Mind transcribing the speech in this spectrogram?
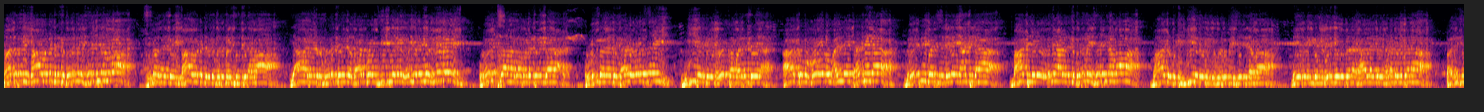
மதுரை மாவட்ட மாவட்டத்திற்கு பெருமை சேர்த்திடவா யார் என்று கொடுத்திருந்த பார்ப்போம் சீட்டியர்கள் கைதட்டுங்கள் வீரை உற்சாகப்படுத்துங்கள். உங்களது கர ஓசை வீரர்களின் ஊக்கம் அறிந்து ஆக்கமும் மோகனும் அள்ளி தந்திட. வெற்றி பரிசு நிலை நிலைநாட்டிட. மாட்டினுடைய உரிமையாளருக்கு பெருமை சேர்க்கிறவா? மாட்டுப்படி வீரர்களுக்கு பெருமை சேர்க்கிறவா? நேரங்கள் நெருங்கிவிட்டன காலங்கள் கடந்துவிட்டன விட்டன பரிசு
